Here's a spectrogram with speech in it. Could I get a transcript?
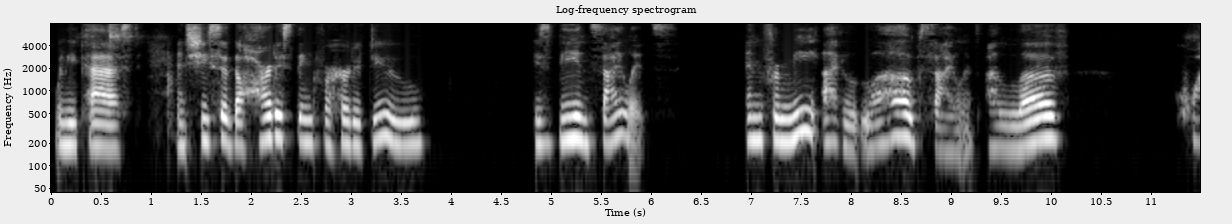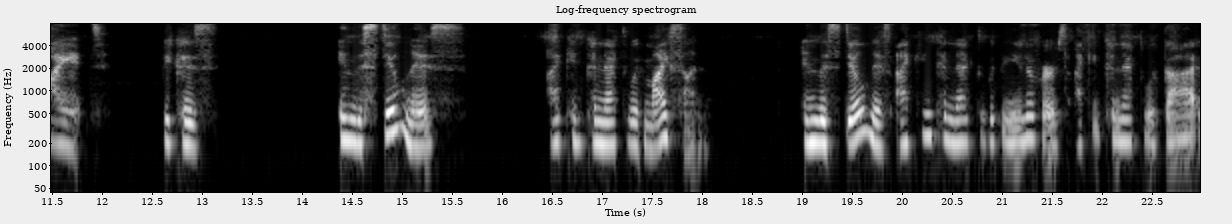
when he passed. And she said the hardest thing for her to do is be in silence. And for me, I love silence. I love quiet because in the stillness, I can connect with my son in the stillness, I can connect with the universe. I can connect with God.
